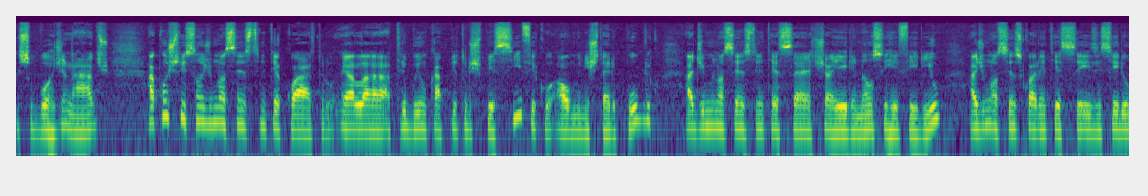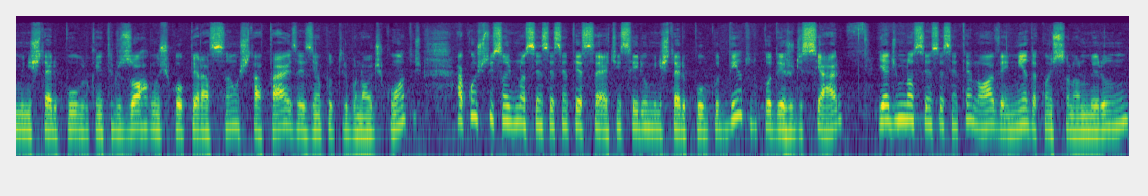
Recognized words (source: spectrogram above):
e subordinados. A Constituição de 1934, ela atribuiu um capítulo específico ao Ministério Público. A de 1937 a ele não se referiu. A de 1946 inseriu o Ministério Público entre os órgãos de cooperação estatais, exemplo do Tribunal de Contas. A Constituição de 1967 inseriu o Ministério Público dentro do Poder Judiciário. E a de 1969, a emenda constitucional número 1,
